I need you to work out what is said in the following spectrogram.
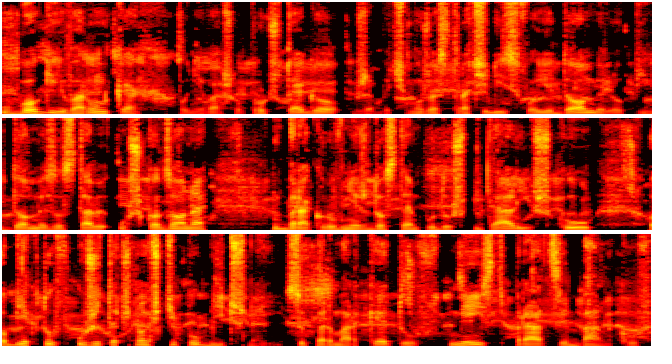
ubogich warunkach, ponieważ oprócz tego, że być może stracili swoje domy lub ich domy zostały uszkodzone, brak również dostępu do szpitali, szkół, obiektów użyteczności publicznej, supermarketów, miejsc pracy, banków.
